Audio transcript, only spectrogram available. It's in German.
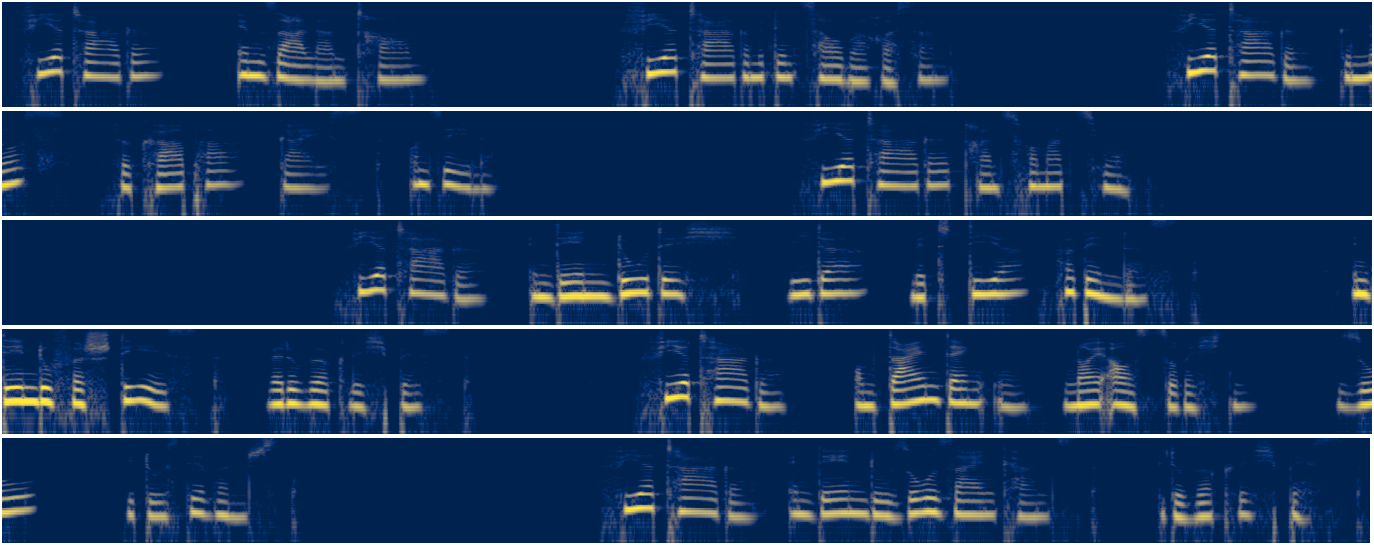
Vier Tage im Saarlandtraum. Vier Tage mit den Zauberrössern. Vier Tage Genuss für Körper, Geist und Seele. Vier Tage Transformation. Vier Tage, in denen du dich wieder mit dir verbindest, in denen du verstehst, wer du wirklich bist Vier Tage, um dein Denken neu auszurichten, so wie du es dir wünschst. Vier Tage, in denen du so sein kannst, wie du wirklich bist.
